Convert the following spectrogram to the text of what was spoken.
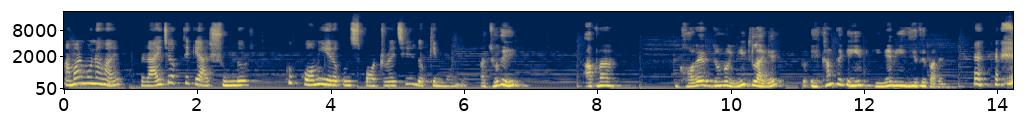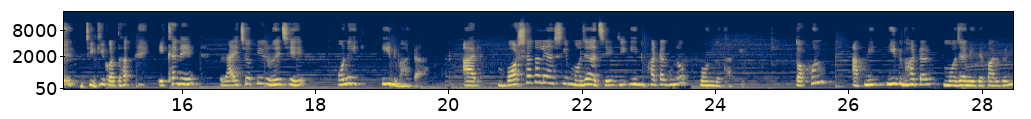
আমার মনে হয় রায়চক থেকে আর সুন্দর খুব কমই এরকম স্পট রয়েছে দক্ষিণবঙ্গে। আর যদি আপনার ঘরের জন্য ইট লাগে তো এখান থেকে ইট কিনে নিয়ে যেতে পারেন। ঠিকই কথা। এখানে রায়চকে রয়েছে অনেক ইট ভাটা। আর বর্ষাকালে আসলে মজা আছে যে ইট ভাটাগুলো বন্ধ থাকে। তখন আপনি ইট ভাটার মজা নিতে পারবেন।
